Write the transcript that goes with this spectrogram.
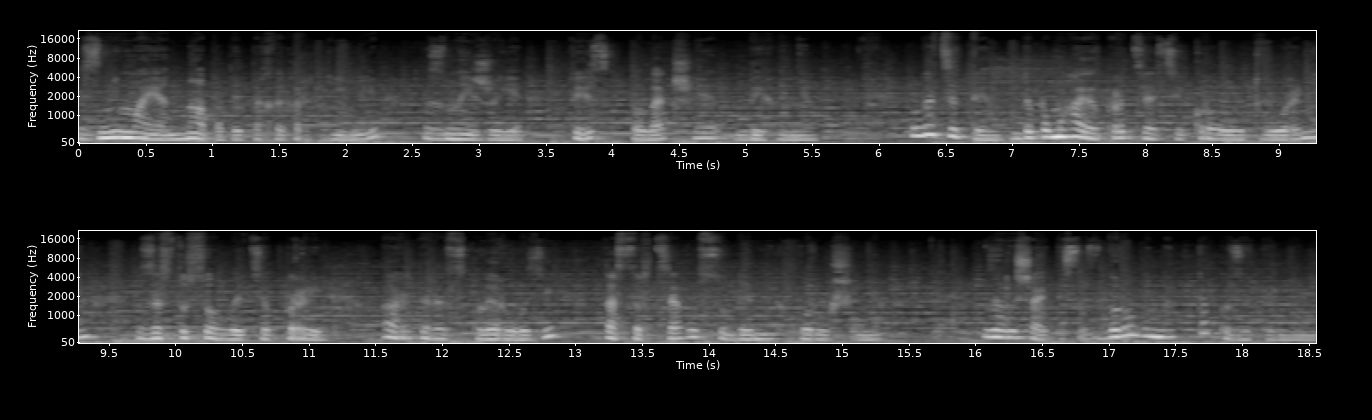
знімає напади тахикардії, знижує тиск, полегшує дихання. Лецитин допомагає в процесі кровоутворення, застосовується при артеросклерозі та серцево-судинних порушеннях. Залишайтеся здоровими та позитивними.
